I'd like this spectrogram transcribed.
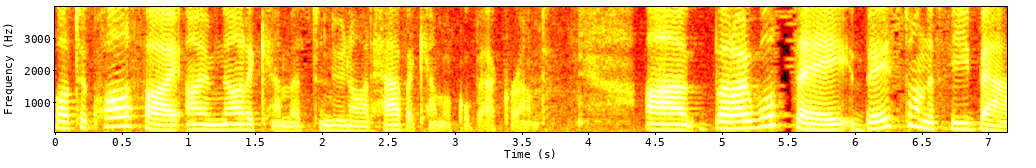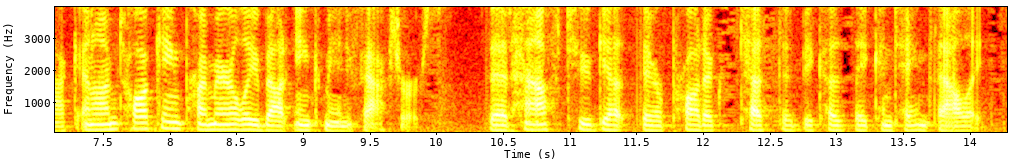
Well, to qualify, I'm not a chemist and do not have a chemical background. Uh, But I will say, based on the feedback, and I'm talking primarily about ink manufacturers that have to get their products tested because they contain phthalates.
